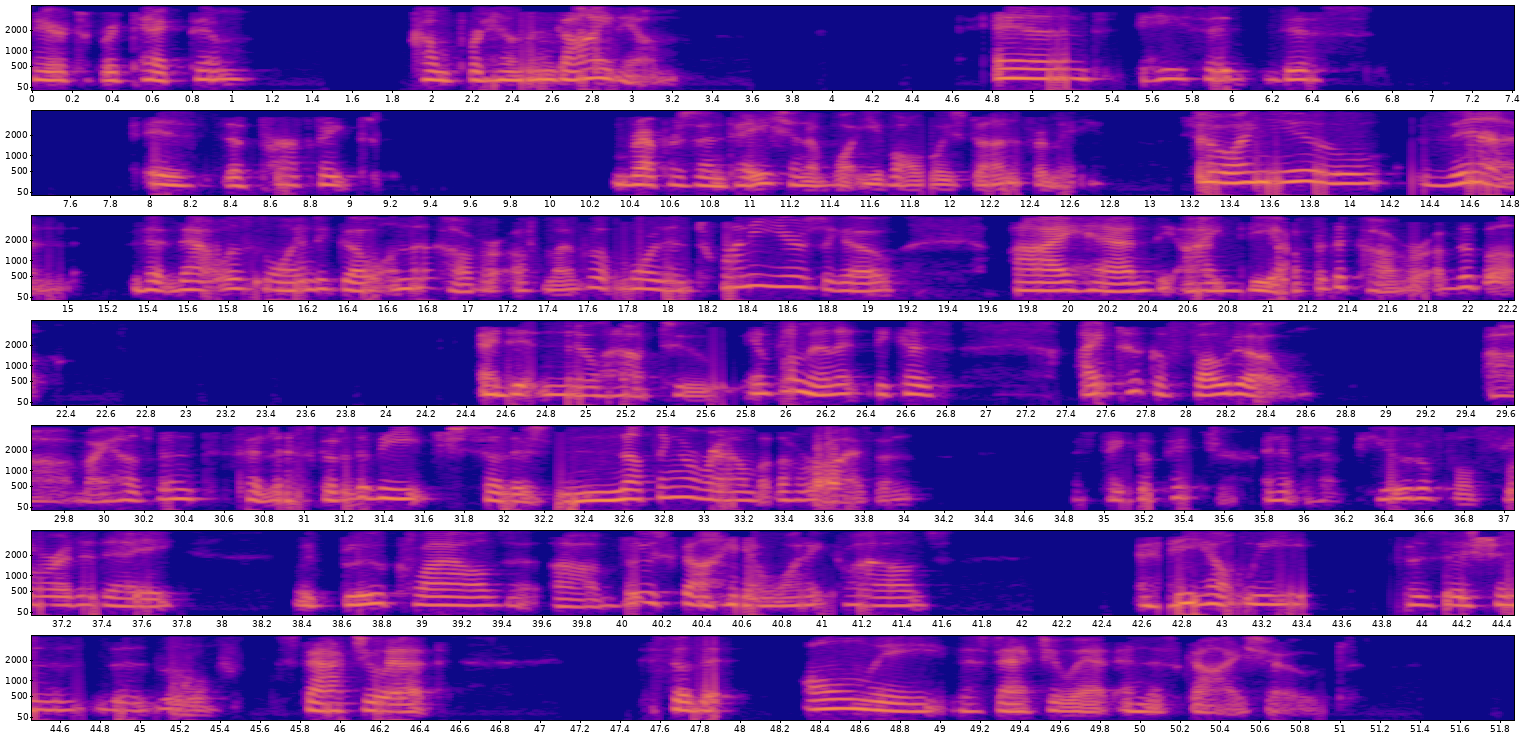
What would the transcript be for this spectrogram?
there to protect him, comfort him, and guide him. And he said, this is the perfect representation of what you've always done for me. So I knew then that that was going to go on the cover of my book. More than 20 years ago, I had the idea for the cover of the book. I didn't know how to implement it because I took a photo. Uh, my husband said, let's go to the beach. So there's nothing around but the horizon. Let's take a picture. And it was a beautiful Florida day with blue clouds, uh, blue sky and white clouds. And he helped me position the little statuette so that only the statuette and the sky showed.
